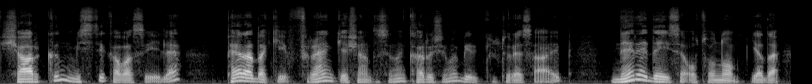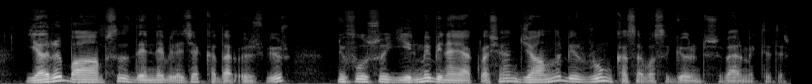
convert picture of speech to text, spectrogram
şarkın mistik havası ile Pera'daki Frank yaşantısının karışımı bir kültüre sahip, neredeyse otonom ya da yarı bağımsız denilebilecek kadar özgür, nüfusu 20 bine yaklaşan canlı bir Rum kasabası görüntüsü vermektedir.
